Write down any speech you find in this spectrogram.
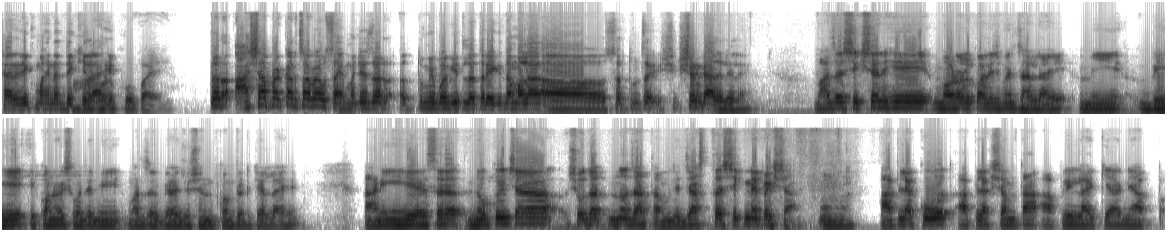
शारीरिक मेहनत देखील आहे. खूप आहे. तर अशा प्रकारचा व्यवसाय म्हणजे जर तुम्ही बघितलं तर एकदा मला सर तुमचं शिक्षण काय झालेलं आहे? माझं शिक्षण हे मॉडेल कॉलेजमध्ये झालं आहे. मी बी ए इकॉनॉमिक्समध्ये मी माझं ग्रॅज्युएशन कंप्लीट केलं आहे. आणि सर नोकरीच्या शोधात न जाता म्हणजे जास्त शिकण्यापेक्षा आपल्या कुवत आपल्या क्षमता आपली लायकी आणि आप-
